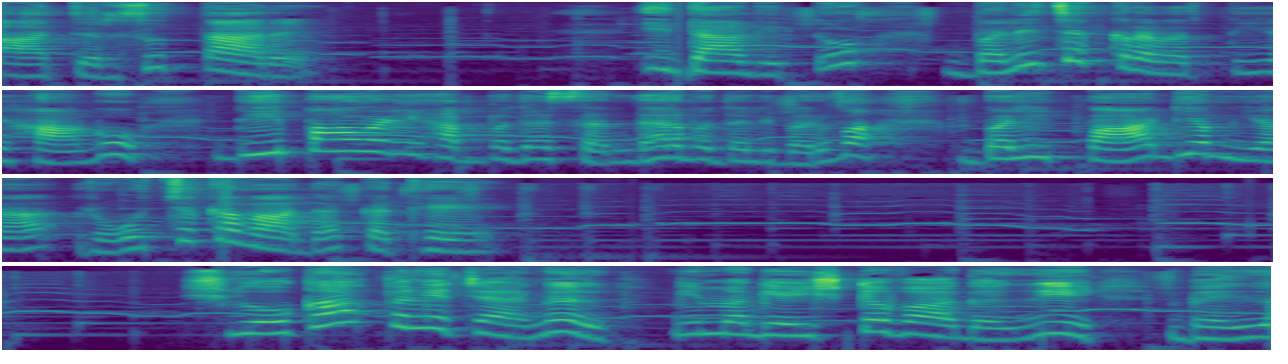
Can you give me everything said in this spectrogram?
ಆಚರಿಸುತ್ತಾರೆ. ಇದಾಗಿತ್ತು ಬಲಿಚಕ್ರವರ್ತಿ ಹಾಗೂ ದೀಪಾವಳಿ ಹಬ್ಬದ ಸಂದರ್ಭದಲ್ಲಿ ಬರುವ ಬಲಿಪಾಡ್ಯಮಿಯ ರೋಚಕವಾದ ಕಥೆ. ಶ್ಲೋಕಾರ್ಪಣೆ ಚಾನಲ್ ನಿಮಗೆ ಇಷ್ಟವಾದಲ್ಲಿ ಬೆಲ್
